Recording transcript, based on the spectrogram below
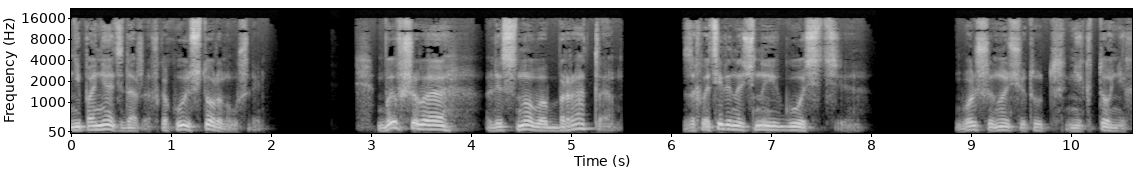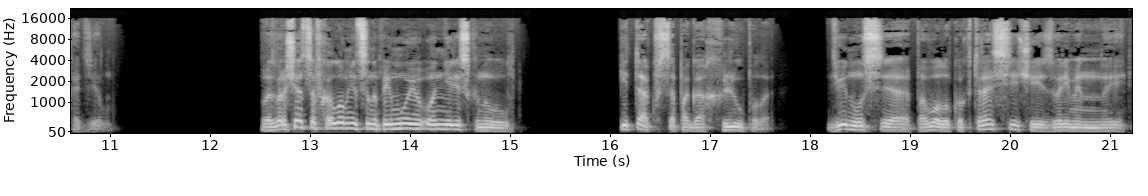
не понять даже, в какую сторону ушли. Бывшего лесного брата захватили ночные гости. Больше ночью тут никто не ходил. Возвращаться в Холомнице напрямую он не рискнул. И так в сапогах хлюпало. Двинулся по Волоку к трассе через временный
